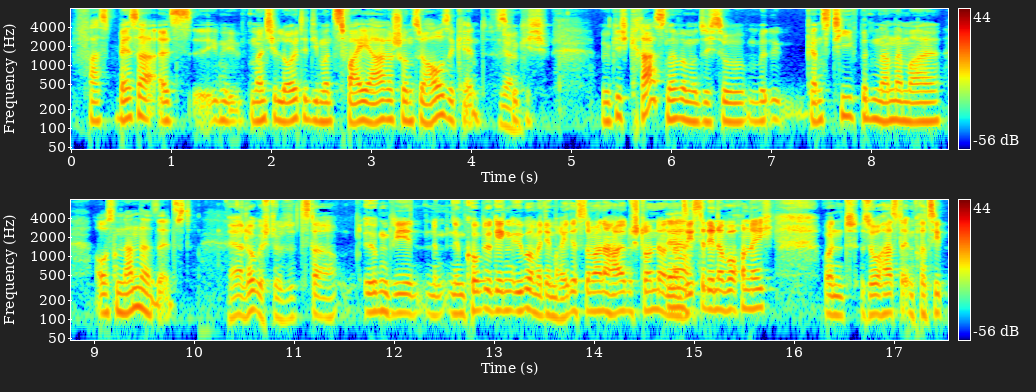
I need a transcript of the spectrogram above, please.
fast besser als manche Leute, die man zwei Jahre schon zu Hause kennt. Das ist ja. wirklich, wirklich krass, ne, wenn man sich so mit, ganz tief miteinander mal auseinandersetzt. Ja, logisch. Du sitzt da irgendwie einem Kumpel gegenüber, mit dem redest du mal eine halbe Stunde und ja. dann siehst du den eine Woche nicht. Und so hast du im Prinzip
